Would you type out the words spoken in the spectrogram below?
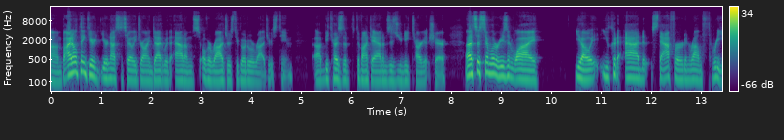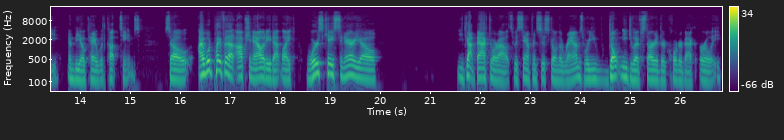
Um, but I don't think you're you're necessarily drawing dead with Adams over Rodgers to go to a Rodgers team uh, because of Davante Adams' unique target share. Uh, that's a similar reason why you know, you could add Stafford in round three and be okay with Kupp teams. So I would play for that optionality that, like, worst case scenario, you've got backdoor outs with San Francisco and the Rams where you don't need to have started their quarterback early.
